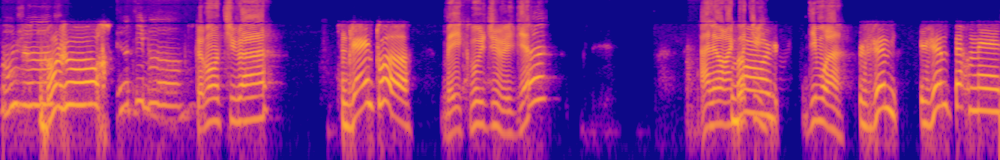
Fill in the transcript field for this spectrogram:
Bonjour. Bonjour. Bonjour Thibaut. Comment tu vas? Bien toi? Mais écoute, je vais bien. Alors, à quoi tu... Dis-moi. Je, je me permets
